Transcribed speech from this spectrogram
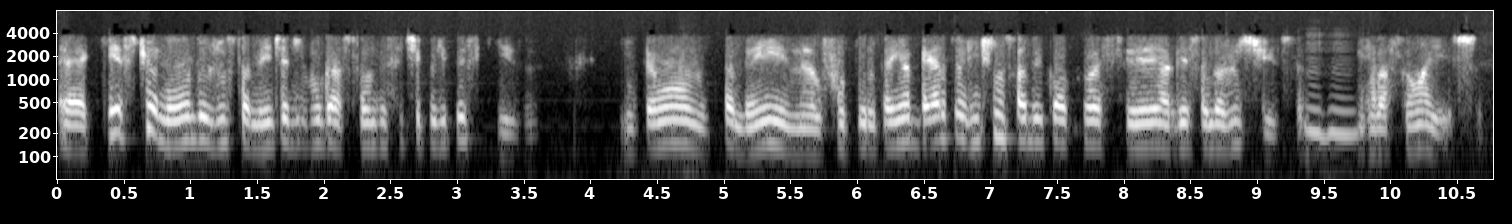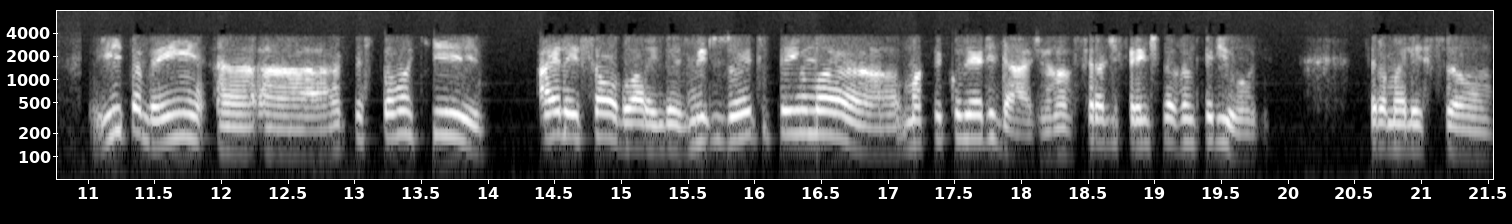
é, questionando justamente a divulgação desse tipo de pesquisa. Então, também, né, o futuro está em aberto, a gente não sabe qual vai ser a decisão da justiça uhum. em relação a isso. E também a, a questão é que a eleição agora, em 2018, tem uma, uma peculiaridade, ela será diferente das anteriores. Será uma eleição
